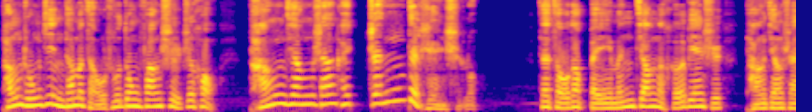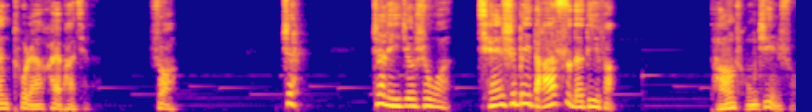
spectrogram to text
唐崇进他们走出东方市之后，唐江山还真的认识路。在走到北门江的河边时，唐江山突然害怕起来，说：“这……”这里就是我前世被打死的地方，唐崇进说：“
